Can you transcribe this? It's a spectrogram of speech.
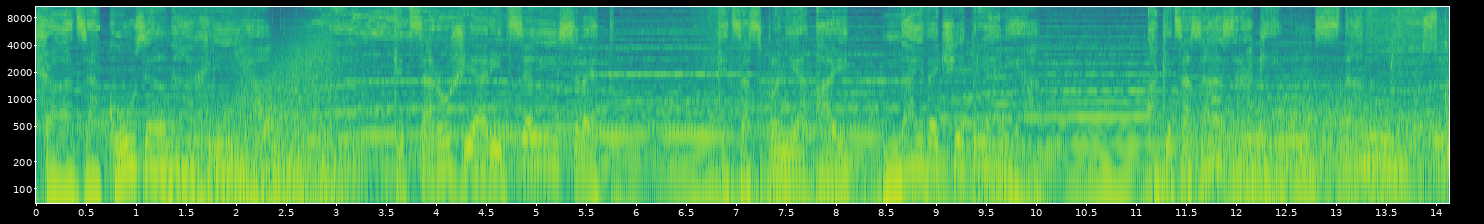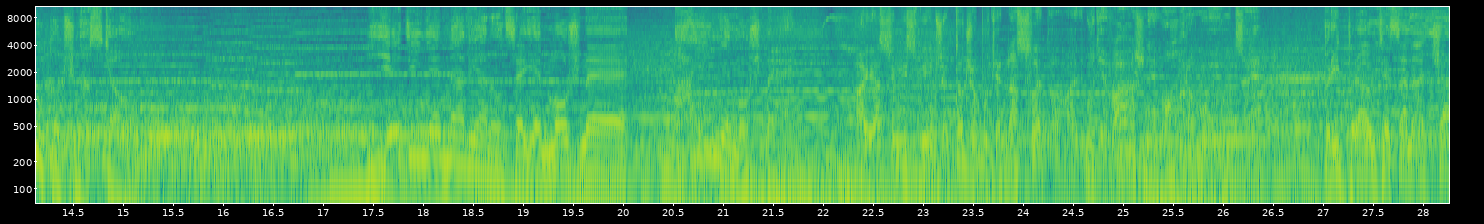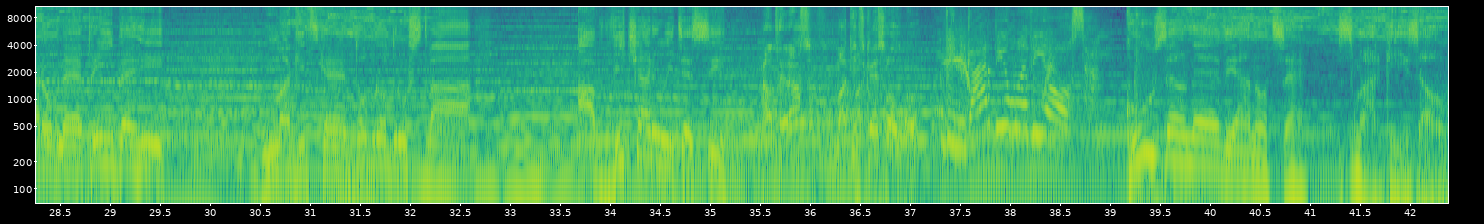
Prichádza kúzelná chvíľa, keď sa rozžiari celý svet, keď sa splnia aj najväčšie priania a keď sa zázraky stanú skutočnosťou. Jedine na Vianoce je možné aj nemožné. A ja si myslím, že to, čo bude nasledovať, bude vážne ohromujúce. Pripravte sa na čarovné príbehy, magické dobrodružstvá a vyčarujte si A teraz magické slovko. Wingardium Leviosa. kúzelné Vianoce s Markízou.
